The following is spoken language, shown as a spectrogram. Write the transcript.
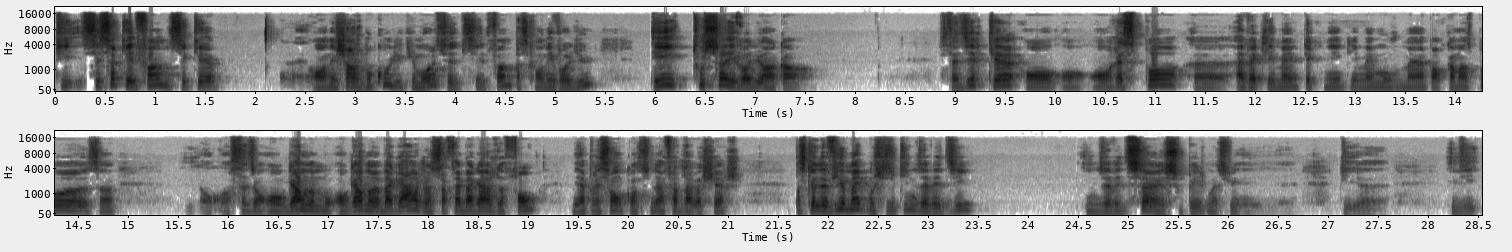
puis c'est ça qui est le fun, c'est que on échange beaucoup, lui puis moi, c'est le fun parce qu'on évolue, et tout ça évolue encore. C'est-à-dire que on, on, reste pas euh, avec les mêmes techniques, les mêmes mouvements, puis on recommence pas sans, c'est-à-dire on garde, on garde un bagage, un certain bagage de fond, mais après ça, on continue à faire de la recherche. Parce que le vieux maître Moshizuki nous avait dit, il nous avait dit ça à un souper, je me suis, puis euh, il dit,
